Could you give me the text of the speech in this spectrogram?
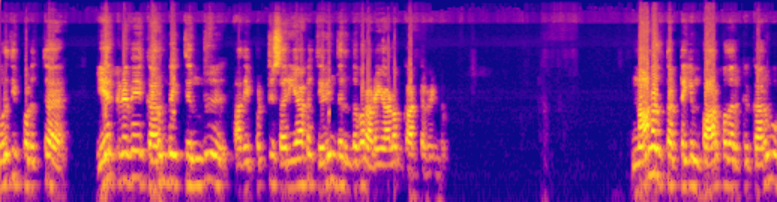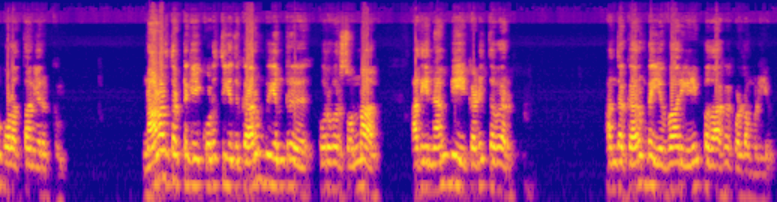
உறுதிப்படுத்த ஏற்கனவே கரும்பை தின்று அதை பற்றி சரியாக தெரிந்திருந்தவர் அடையாளம் காட்ட வேண்டும். நாணல் தட்டையும் பார்ப்பதற்கு கரும்பு போலத்தான் இருக்கும். நாணல் தட்டையை கொடுத்து இது கரும்பு என்று ஒருவர் சொன்னால் அதை நம்பி கடித்தவர் அந்த கரும்பை எவ்வாறு இனிப்பதாக கொள்ள முடியும்?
